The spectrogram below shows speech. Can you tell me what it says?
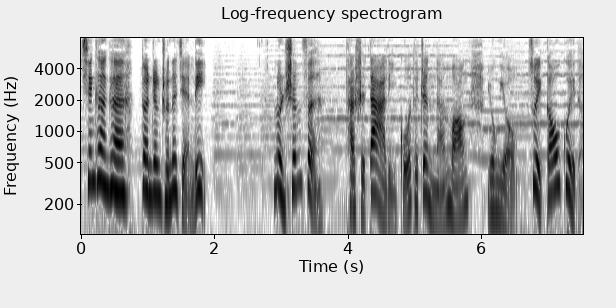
先看看段正淳的简历。论身份，他是大理国的镇南王，拥有最高贵的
